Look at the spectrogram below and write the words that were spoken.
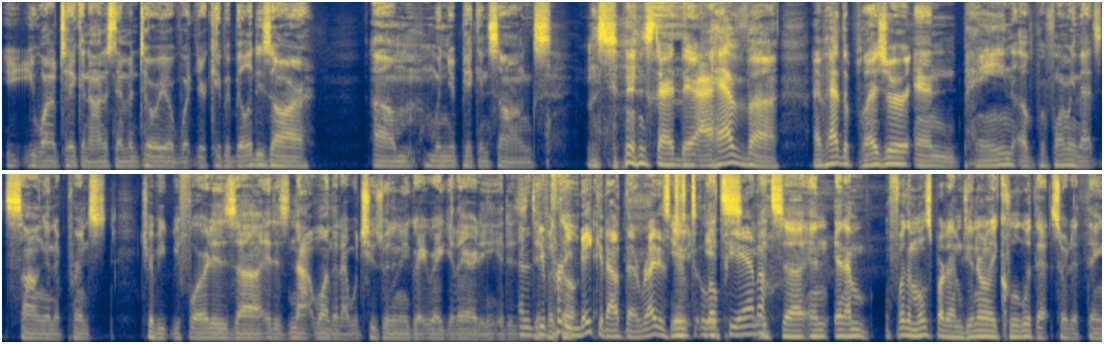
you, you want to take an honest inventory of what your capabilities are um, when you're picking songs. Start there. I have uh, I've had the pleasure and pain of performing that song in a Prince tribute before. It is uh, it is not one that I would choose with any great regularity. It is And difficult. you're pretty naked out there, right? It's just a little It's- piano. It's uh, and and I'm for the most part I'm generally cool with that sort of thing,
